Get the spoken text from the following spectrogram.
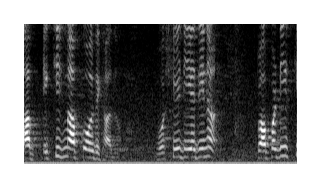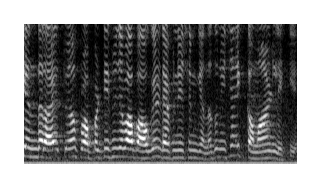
अब एक चीज़ मैं आपको और दिखा दूँ। वो शीट ये थी ना प्रॉपर्टीज़ के अंदर आए तो यहाँ प्रॉपर्टीज़ में जब आप आओगे ना डेफिनेशन के अंदर तो नीचे एक कमांड लिखिए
